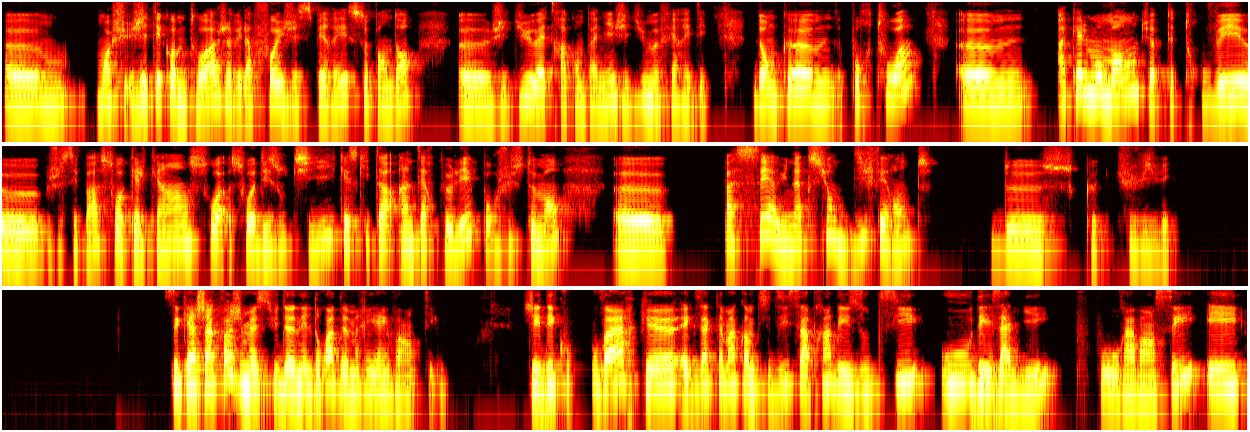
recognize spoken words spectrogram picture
Euh, moi, j'étais comme toi, j'avais la foi et j'espérais. Cependant, euh, j'ai dû être accompagnée, j'ai dû me faire aider. Donc, euh, pour toi, euh, à quel moment tu as peut-être trouvé, je ne sais pas, soit quelqu'un, soit, soit des outils? Qu'est-ce qui t'a interpellé pour justement passer à une action différente de ce que tu vivais? C'est qu'à chaque fois, je me suis donné le droit de me réinventer j'ai découvert que, exactement comme tu dis, ça prend des outils ou des alliés pour avancer. Et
